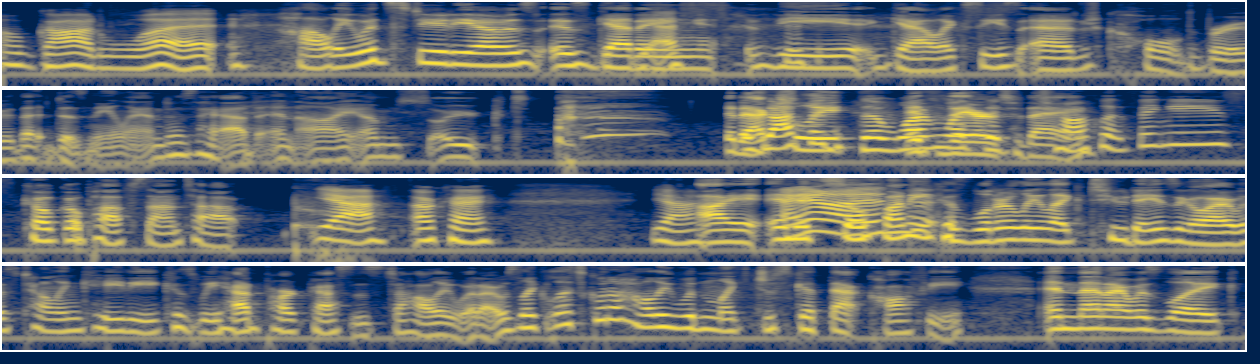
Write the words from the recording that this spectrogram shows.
Oh God, what? Hollywood Studios is getting Yes. the Galaxy's Edge cold brew that Disneyland has had, and I am soaked. it Is actually that the, the one with there the today. chocolate thingies? Cocoa Puffs on top. Yeah. Okay. Yeah. I and, it's so funny because literally like two days ago I was telling Katie because we had park passes to Hollywood. I was like, let's go to Hollywood and like just get that coffee. And then I was like,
